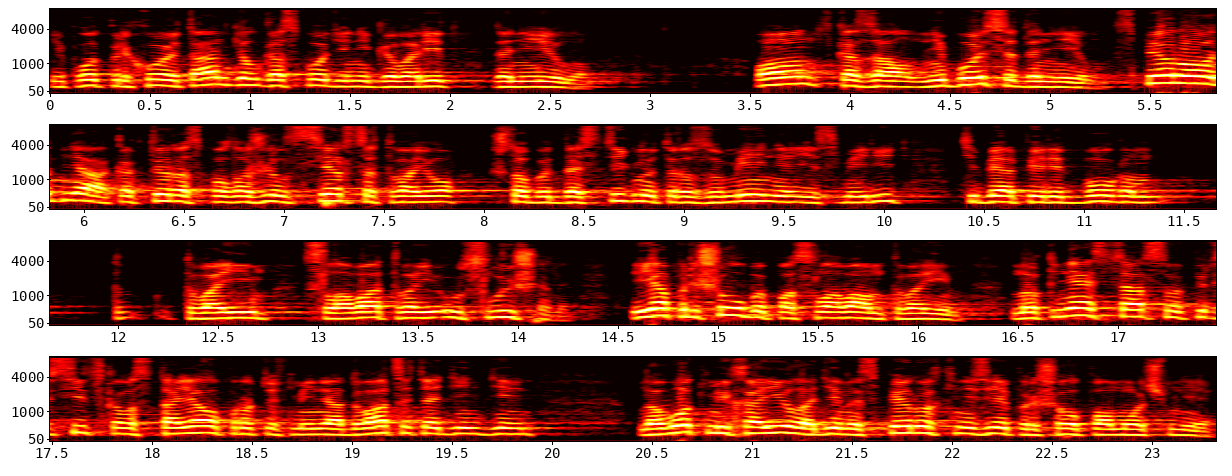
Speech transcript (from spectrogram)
«И вот приходит ангел Господень и говорит Даниилу, Он сказал, не бойся, Даниил, с первого дня, как ты расположил сердце твое, чтобы достигнуть разумения и смирить тебя перед Богом твоим, слова твои услышаны. И я пришел бы по словам твоим, но князь царства персидского стоял против меня 21 день, но вот Михаил, один из первых князей, пришел помочь мне,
